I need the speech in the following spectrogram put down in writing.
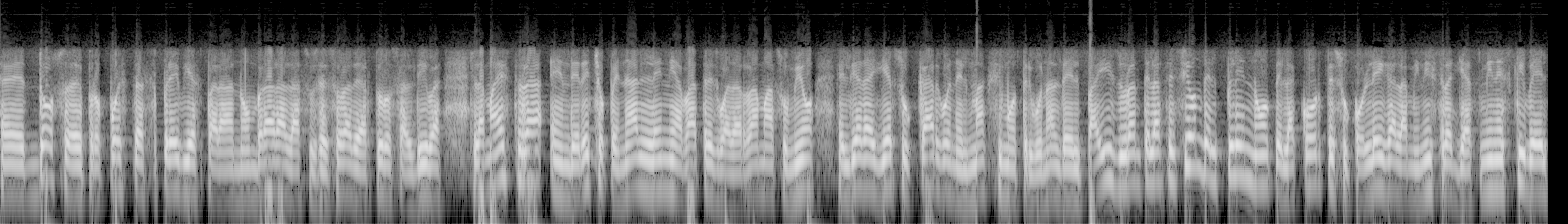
eh, dos eh, propuestas previas para nombrar a la sucesora de Arturo Saldívar, la maestra en Derecho Penal, Lenia Batres Guadarrama, asumió el día de ayer su cargo en el máximo tribunal del país. Durante la sesión del Pleno de la Corte, su colega, la ministra Yasmín Esquivel,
